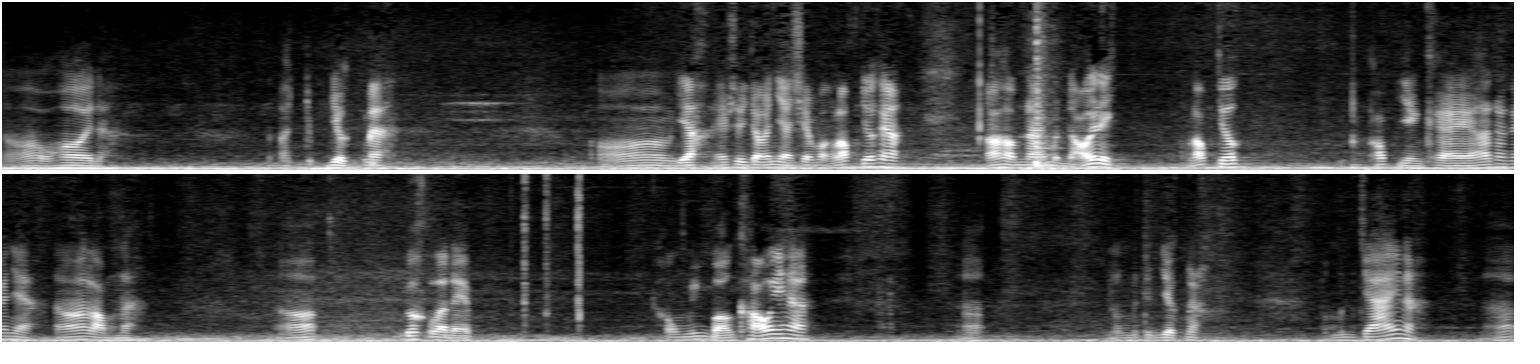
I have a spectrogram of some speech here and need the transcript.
Đó hơi nè. Đó, chụp giật nè. Đó, dạ em sẽ cho cả nhà xem phần lóc trước ha. Đó hôm nay mình đổi đi. Lóc trước. Ốc vàng khè hết á, cả nhà. Đó lòng nè. Đó rất là đẹp. Không miếng bợn khói ha bên chụp giật nè. Bên trái nè. Đó.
